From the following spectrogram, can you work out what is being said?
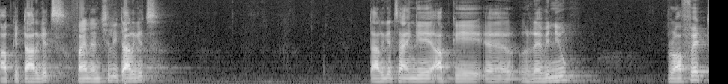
आपके टारगेट्स फाइनेंशियली टारगेट्स टारगेट्स आएँगे आपके रेवेन्यू प्रॉफिट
